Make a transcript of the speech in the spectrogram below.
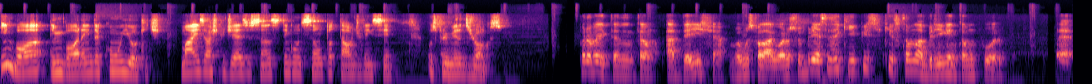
embora, embora ainda com o Jokic. Mas eu acho que o Jazz e o Suns têm condição total de vencer os primeiros jogos. Aproveitando então a deixa, vamos falar agora sobre essas equipes que estão na briga então por. É,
